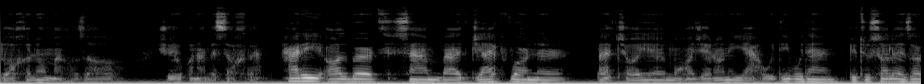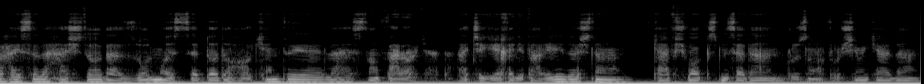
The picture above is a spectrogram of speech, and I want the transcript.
داخل اون مغازه ها شروع کنن به ساختن. هری، آلبرت، سم و جک وارنر بچه های مهاجران یهودی بودن که تو سال 1880 از ظلم و استبداد حاکم توی لهستان فرار کردن. بچگی خیلی فقیری داشتن کفش واکس می‌زدن روزنامه فروشی می‌کردن.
